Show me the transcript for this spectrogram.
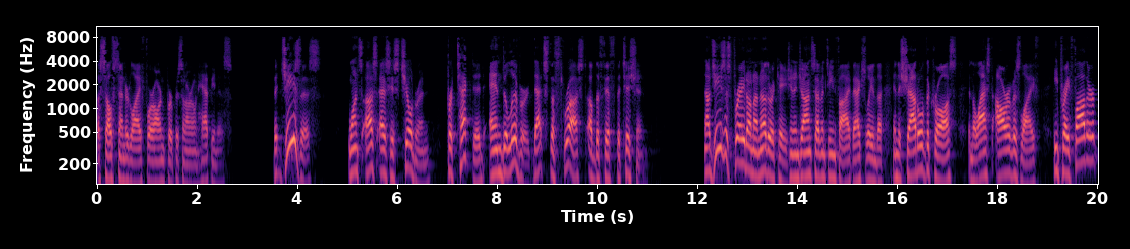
a self-centered life for our own purpose and our own happiness. But Jesus wants us as His children protected and delivered. That's the thrust of the fifth petition. Now Jesus prayed on another occasion in John 17, 5, actually in the, in the shadow of the cross, in the last hour of his life, He prayed, Father,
